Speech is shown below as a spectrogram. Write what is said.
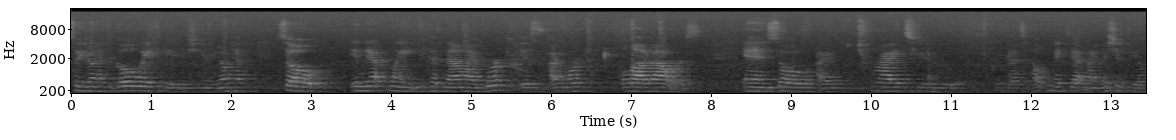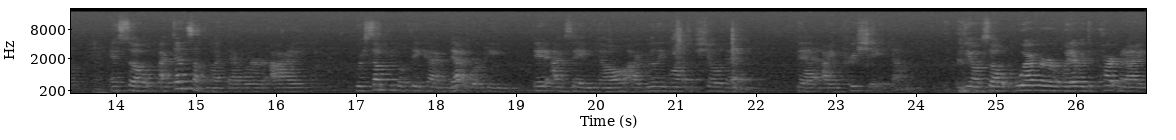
So you don't have to go away to be a missionary, you don't have, so in that point, because now my work is, I work a lot of hours. And so I try to, with God's help, make that my mission field. Hmm. And so I've done something like that where I, where some people think I'm networking, they, I'm saying, no, I really want to show them that I appreciate them. You know, so whoever, whatever department I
